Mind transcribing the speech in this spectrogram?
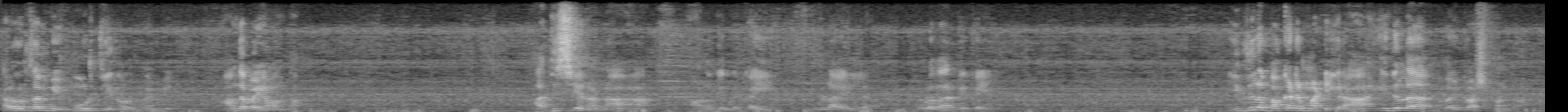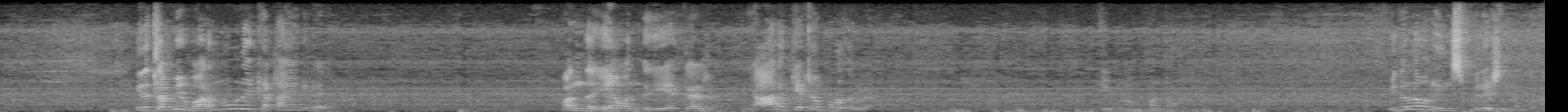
அதில் ஒரு தம்பி மூர்த்தின்னு ஒரு தம்பி. அந்த பையன் வந்தான். அதிசயம் என்னென்னா அவனுக்கு இந்த கை ஃபுல்லாக இல்லை. இவ்வளோதான் இருக்குது கை. இதில் பக்கெட்டை மாட்டிக்கிறான் இதில் ஒயிட் வாஷ் பண்ணுறான் இது தம்பி வரணும்னு கட்டாயம் கிடையாது. வந்த ஏன் வந்த ஏன் யாரும் கேட்க போகிறதில்ல இவனும் பண்ணுறான் இதெல்லாம் ஒரு இன்ஸ்பிரேஷன் நம்ம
